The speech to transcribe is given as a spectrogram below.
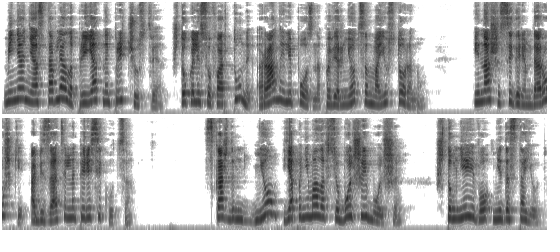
Меня не оставляло приятное предчувствие, что колесо фортуны рано или поздно повернется в мою сторону, и наши с Игорем дорожки обязательно пересекутся. С каждым днем я понимала все больше и больше, что мне его не достает.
